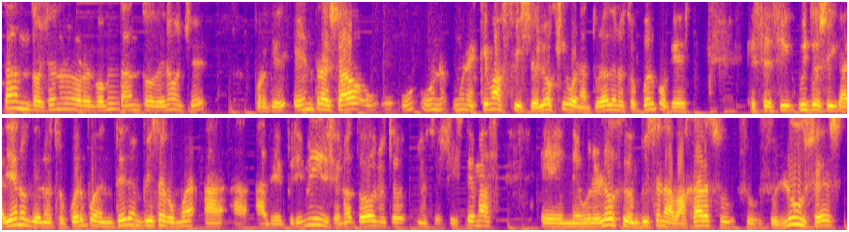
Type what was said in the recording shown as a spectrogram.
tanto, ya no lo recomiendo tanto de noche, porque entra ya un, esquema fisiológico natural de nuestro cuerpo, que es, que el circuito circadiano, que nuestro cuerpo entero empieza como a, deprimirse, ¿no? Todos nuestros, sistemas eh, neurológicos empiezan a bajar sus luces,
